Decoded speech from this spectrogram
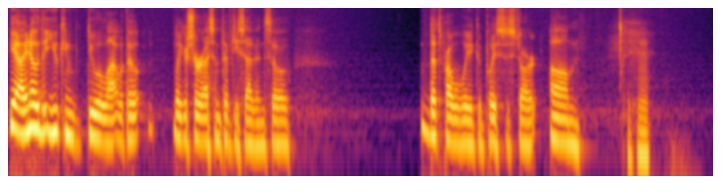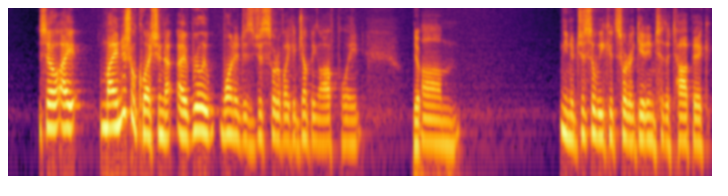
yeah, I know that you can do a lot with a like a Shure SM57, so that's probably a good place to start. Um, Mhm. so I my initial question I really wanted is just sort of like a jumping off point. Yep. Um, you know, just so we could sort of get into the topic.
